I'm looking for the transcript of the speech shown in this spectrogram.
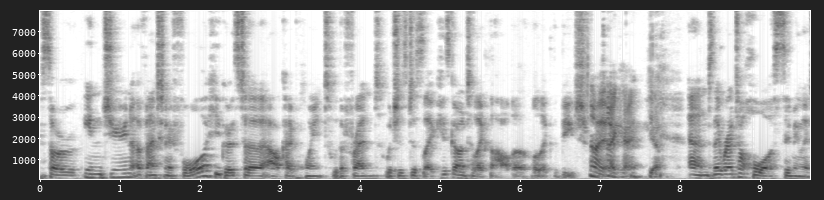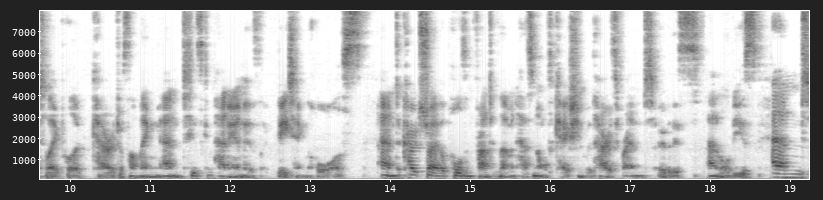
So in June of 1904, he goes to Alki Point with a friend, which is just like he's going to like the harbour or like the beach. Oh, yeah. Okay. Yeah. And they rent a horse, seemingly to like pull a carriage or something, and his companion is like beating the horse. And a coach driver pulls in front of them and has an altercation with Harry's friend over this animal abuse. And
